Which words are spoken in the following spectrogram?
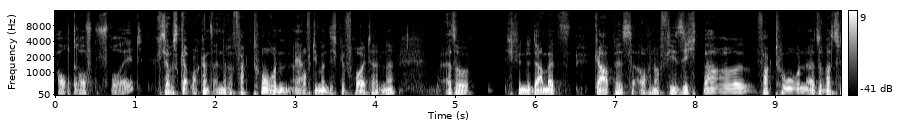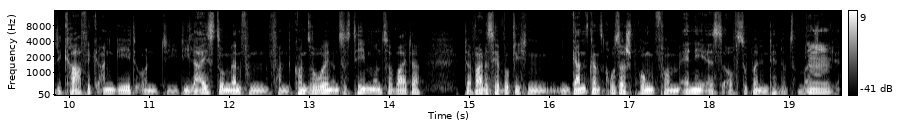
auch drauf gefreut. Ich glaube, es gab auch ganz andere Faktoren, Ja. auf die man sich gefreut hat. Ne? Also ich finde, damals gab es auch noch viel sichtbarere Faktoren, also was so die Grafik angeht und die, die Leistung dann von, von Konsolen und Systemen und so weiter. Da war das ja wirklich ein, ein ganz, ganz großer Sprung vom NES auf Super Nintendo zum Beispiel.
